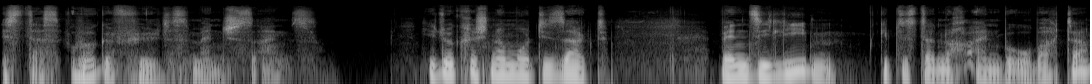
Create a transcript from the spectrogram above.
ist das Urgefühl des Menschseins. Jiddu Krishnamurti sagt, wenn Sie lieben, Gibt es dann noch einen Beobachter?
